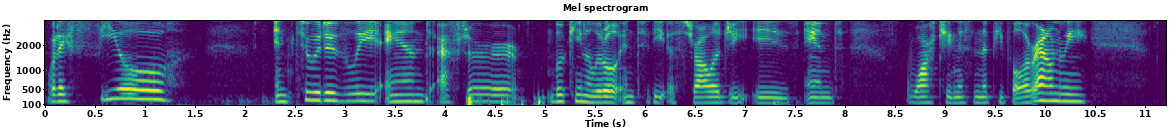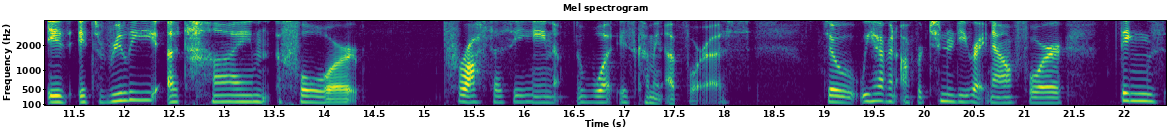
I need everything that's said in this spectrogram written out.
what I feel intuitively and after looking a little into the astrology is and watching this in the people around me is it's really a time for processing what is coming up for us. So we have an opportunity right now for things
